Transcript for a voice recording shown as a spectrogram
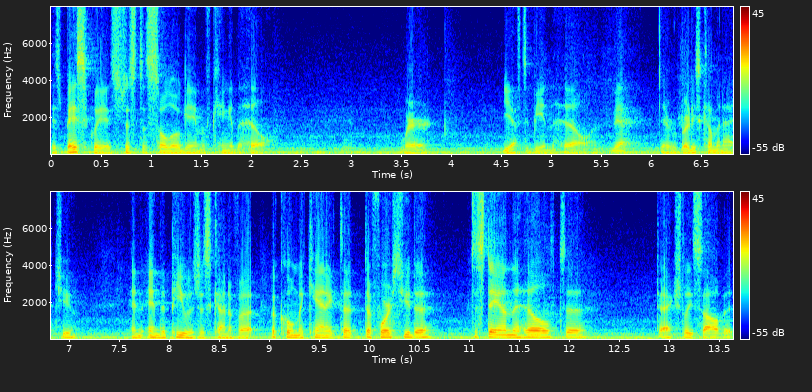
is basically it's just a solo game of King of the Hill, where you have to be in the hill and Yeah. everybody's coming at you, and and the pee was just kind of a, a cool mechanic to, to force you to to stay on the hill to to actually solve it.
